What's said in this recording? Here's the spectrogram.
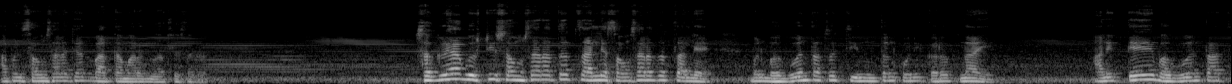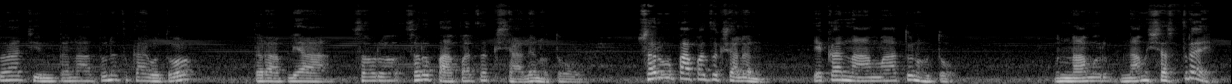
आपण संसाराच्याच बाता मारत बसले सगळं. सगळ्या गोष्टी संसारातच चालल्या संसारातच चालल्या. पण भगवंताचं चिंतन कोणी करत नाही. आणि ते भगवंताचा चिंतनातूनच काय होतो? तर आपल्या सर्व सर्व पापाचं क्षालन होतो. सर्व पापाचं क्षालन एका नामातून होतो. नाम नाम शस्त्र आहे.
